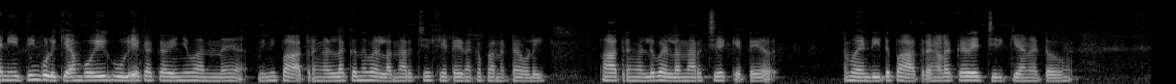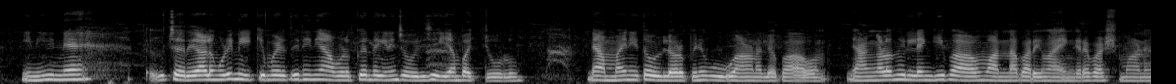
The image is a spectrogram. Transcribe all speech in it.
അനിയത്തിയും കുളിക്കാൻ പോയി. കുളിയൊക്കെ കഴിഞ്ഞ് വന്ന് ഇനി പാത്രങ്ങളിലൊക്കെ ഒന്ന് വെള്ളം നിറച്ച് വെക്കട്ടെ എന്നൊക്കെ പറഞ്ഞിട്ട് അവളെ പാത്രങ്ങളിൽ വെള്ളം നിറച്ച് വെക്കട്ടെ വേണ്ടിയിട്ട് പാത്രങ്ങളൊക്കെ വെച്ചിരിക്കുകയാണ് കേട്ടോ. ഇനി പിന്നെ ചെറിയ ആളും കൂടി നീക്കുമ്പോഴത്തേന് ഇനി അവൾക്ക് എന്തെങ്കിലും ജോലി ചെയ്യാൻ പറ്റുള്ളൂ. ഇനി അമ്മ ഇനി തൊഴിലുറപ്പിന് പോവുകയാണല്ലോ പാവം. ഞങ്ങളൊന്നും ഇല്ലെങ്കിൽ പാവം വന്നാൽ പറയും ഭയങ്കര വിഷമാണ്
